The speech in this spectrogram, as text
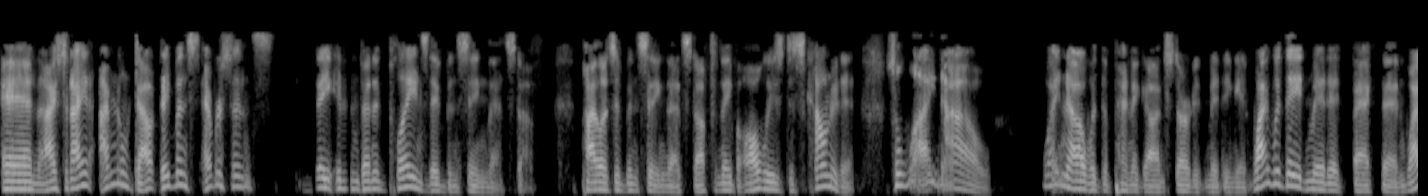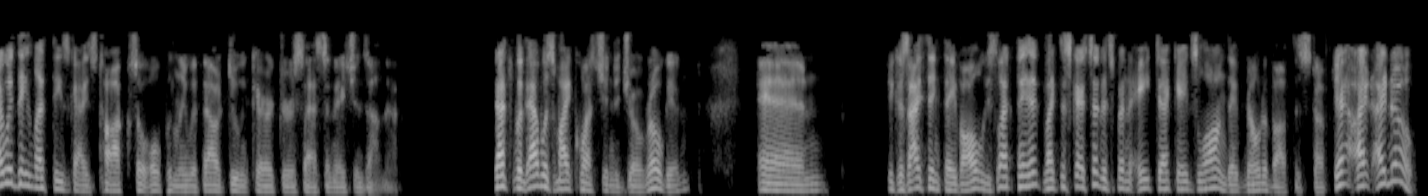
And I said, I, I'm no doubt they've been ever since they invented planes, they've been seeing that stuff. Pilots have been seeing that stuff and they've always discounted it. So why now? Why now would the Pentagon start admitting it? Why would they admit it back then? Why would they let these guys talk so openly without doing character assassinations on them? That's what that was my question to Joe Rogan, and because I think they've always like they like this guy said it's been eight decades long they've known about this stuff. Yeah, I, I know.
